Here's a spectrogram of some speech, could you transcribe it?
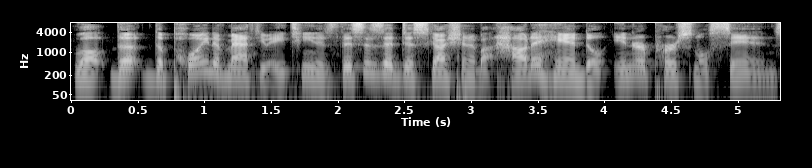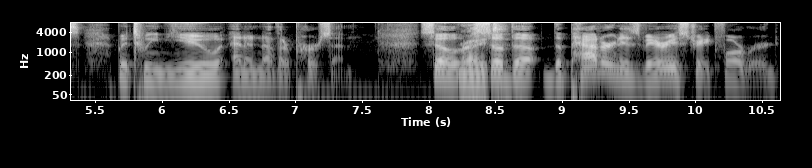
Well, the the point of Matthew 18 is this is a discussion about how to handle interpersonal sins between you and another person. So Right. so the the pattern is very straightforward.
